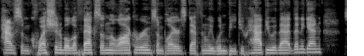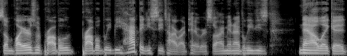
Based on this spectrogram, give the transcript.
have some questionable effects on the locker room. Some players definitely wouldn't be too happy with that. Then again, some players would probably probably be happy to see Tyrod Taylor. So I mean, I believe he's now like a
